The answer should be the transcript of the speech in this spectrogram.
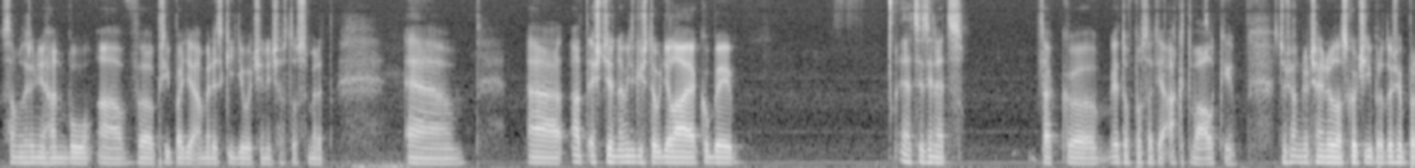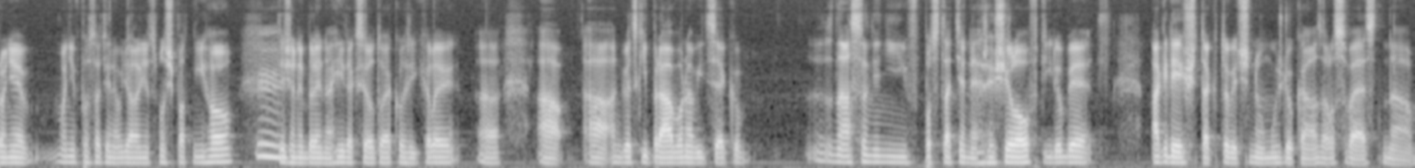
samozřejmě hanbu a v případě americké divočiny často smrt. A, a ještě navíc, když to udělá jakoby eh, cizinec, tak eh, je to v podstatě akt války. Což angličani to zaskočí, protože pro ně oni v podstatě neudělali nic moc špatného. Mm. Ty ženy byly nahý, tak si o to jako říkali. A, a, a anglický právo navíc jako znásilnění v podstatě neřešilo v té době a když, tak to většinou muž dokázal svést na uh,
